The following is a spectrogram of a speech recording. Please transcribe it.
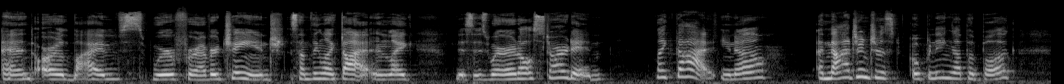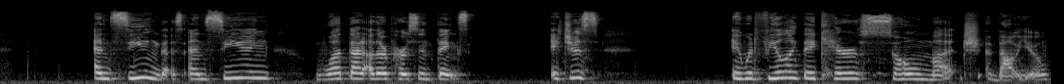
and our lives were forever changed, something like that. And like, this is where it all started. Like that, you know? Imagine just opening up a book and seeing this and seeing what that other person thinks. It just, it would feel like they care so much about you.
